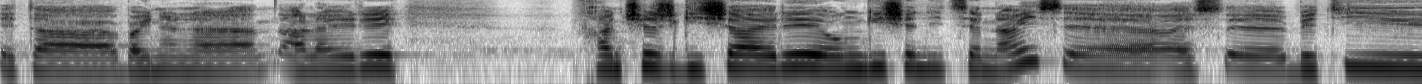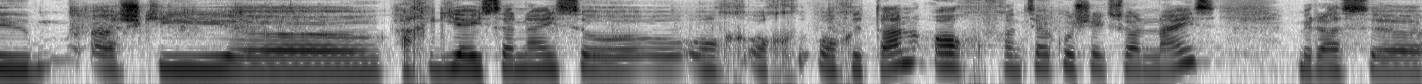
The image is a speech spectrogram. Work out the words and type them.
eta baina ala ere frantses gisa ere ongi senditzen naiz, eh, ez, beti aski uh, argia izan naiz horretan, hor or, frantziako seksual naiz, beraz uh,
